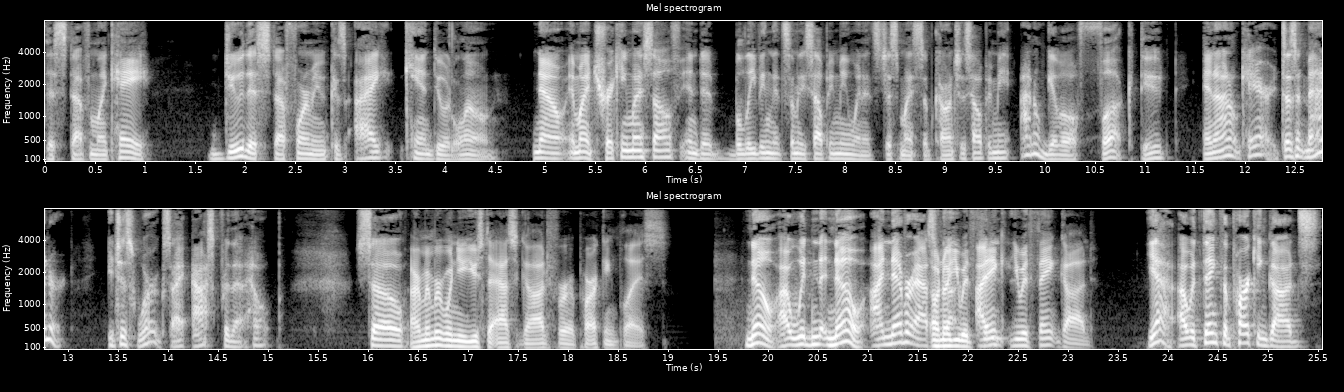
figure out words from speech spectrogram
this stuff. I'm like, hey, do this stuff for me because I can't do it alone. Now, am I tricking myself into believing that somebody's helping me when it's just my subconscious helping me? I don't give a fuck, dude. And I don't care. It doesn't matter. It just works. I ask for that help. So, i remember when you used to ask god for a parking place no, I wouldn't. No, I never asked. oh no God. you would I- thank you would thank god yeah, I would thank the parking gods.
